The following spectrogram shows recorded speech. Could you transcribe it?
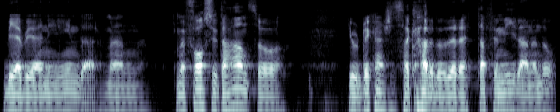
BBNI in där. Men med facit i hand så gjorde kanske Sakardo det rätta för Milan ändå.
